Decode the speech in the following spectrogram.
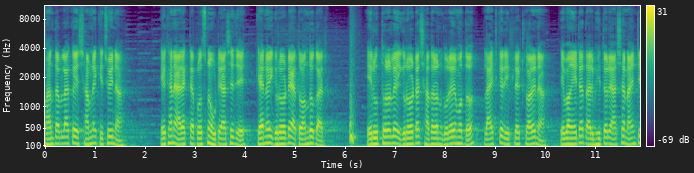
ভান্তা ব্ল্যাক এর সামনে কিছুই না। এখানে আরেকটা প্রশ্ন উঠে আসে যে, কেন এই গ্রহটা এত অন্ধকার? এর উত্তর হলো, এই গ্রহটা সাধারণ গ্রহের মতো লাইটকে রিফ্লেক্ট করে না, এবং এটা তার ভিতরে আসা নাইনটি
